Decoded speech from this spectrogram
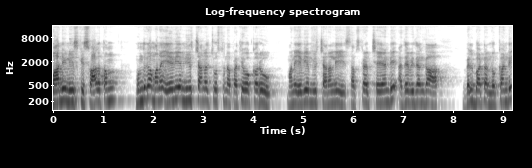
మార్నింగ్ న్యూస్కి స్వాగతం. ముందుగా మన ఏవిఎం న్యూస్ ఛానల్ చూస్తున్న ప్రతి ఒక్కరూ మన ఏవిఎం న్యూస్ ఛానల్ని సబ్స్క్రైబ్ చేయండి. అదేవిధంగా బెల్ బటన్ నొక్కండి.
